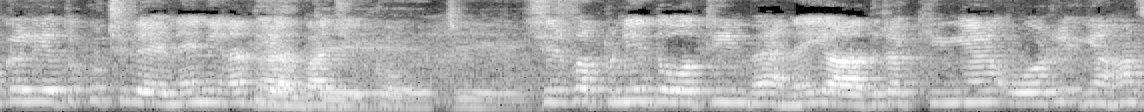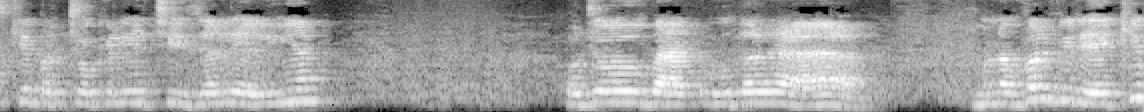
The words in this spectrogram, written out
के लिए तो कुछ लेने नहीं ना दिया हाँ अब्बा जी को। सिर्फ़ अपनी दो तीन बहनें याद रखी हैं और यहाँ के बच्चों के लिए चीज़ें ले ली हैं। और जो उधर है मुनवर भी ही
